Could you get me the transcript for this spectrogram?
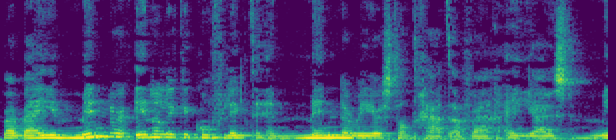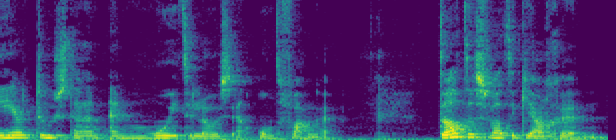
waarbij je minder innerlijke conflicten en minder weerstand gaat ervaren en juist meer toestaan en moeiteloos ontvangen. Dat is wat ik jou gun.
